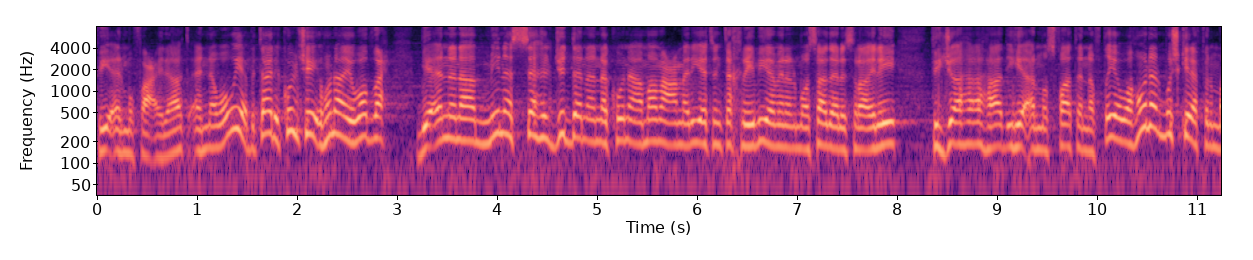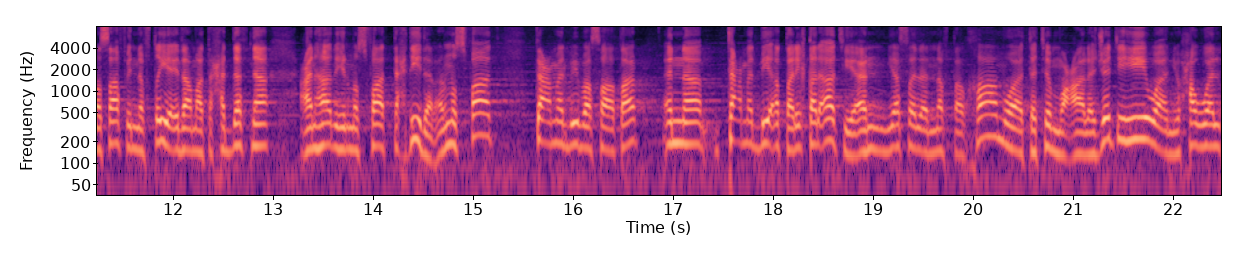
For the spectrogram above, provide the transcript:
في المفاعلات النووية. بالتالي كل شيء هنا يوضح بأننا من السهل جدا أن نكون أمام عملية تخريبية من الموساد الإسرائيلي تجاه هذه المصفات النفطية. وهنا المشكلة في المصافي النفطية إذا ما تحدثنا عن هذه المصفات تحديدا. المصفات تعمل ببساطة أن تعمل بالطريقة الآتية أن يصل النفط الخام وتتم معالجته وأن يحول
